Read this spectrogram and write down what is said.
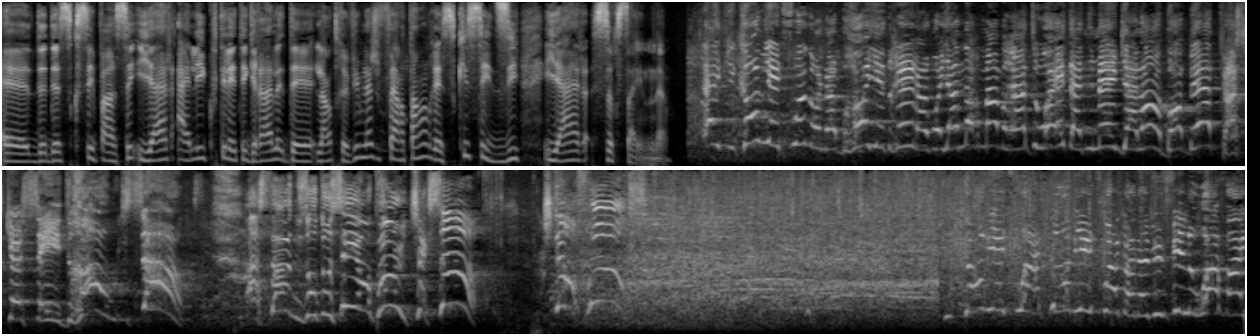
euh, de, de ce qui s'est passé hier. Allez écouter l'intégrale de l'entrevue. Mais là, je vous fais entendre ce qui s'est dit hier sur scène. Hey, puis combien de fois qu'on a broyé de rire en voyant Normand Bratoit animer un galant en bobette? Parce que c'est drôle, ça! À ce temps, nous autres aussi, on peut! Check ça! Je t'en force! Puis combien de fois, combien de fois qu'on a vu Phil Roy faire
